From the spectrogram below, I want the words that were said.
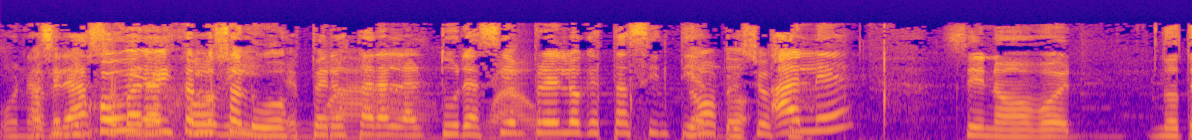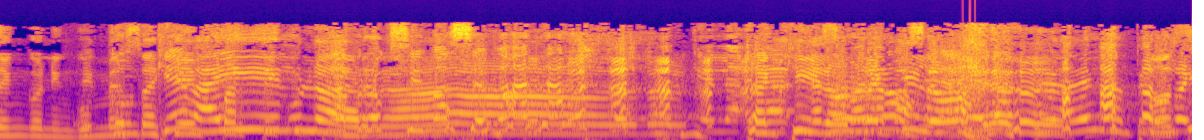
Un abrazo para ahí están los saludos. Espero estar a la altura Wow. siempre de lo que estás sintiendo. No, precioso. Ale, Sí, no, voy- No tengo ningún ¿Con mensaje qué en va a ir particular. la próxima No, semana? no, no. La- Tranquilo, la- la- tranquilo. O ¿con qué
